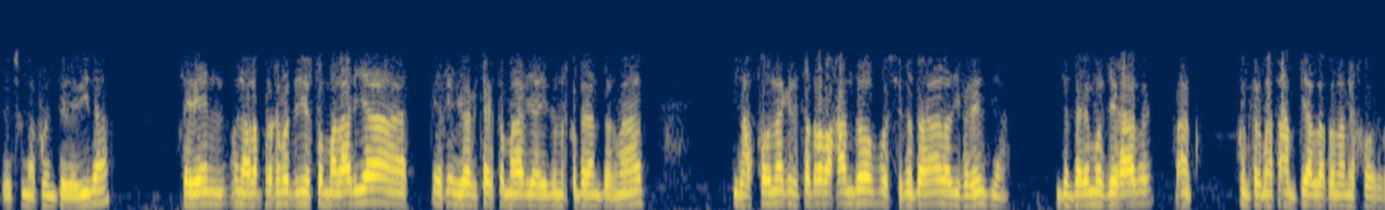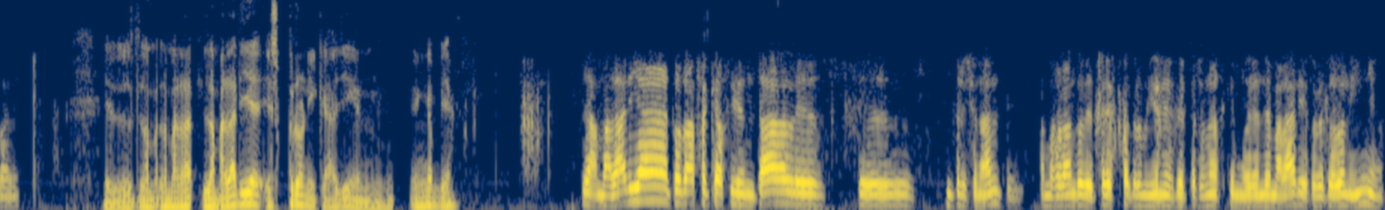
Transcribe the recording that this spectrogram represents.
es una fuente de vida. Se ven, bueno, ahora por ejemplo he tenido esto malaria, yo he visto esto malaria y de unos cooperantes más, y la zona que se está trabajando, pues se nota la diferencia. Intentaremos llegar a contra más ampliar la zona mejor, ¿vale? El, la, la, la, malaria es crónica allí en, en Gambia. La malaria, toda África Occidental es, es impresionante. Estamos hablando de 3, 4 millones de personas que mueren de malaria, sobre todo niños.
